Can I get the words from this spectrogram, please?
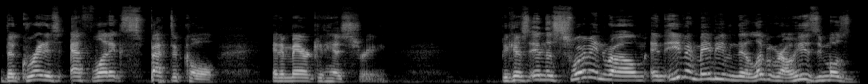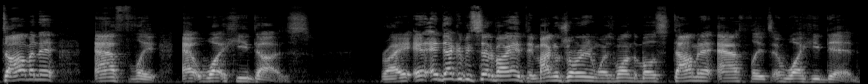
the greatest athletic spectacle in American history? Because in the swimming realm, and even maybe even the Olympic realm, he's the most dominant athlete at what he does. Right? And, and that could be said about anything. Michael Jordan was one of the most dominant athletes in what he did.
